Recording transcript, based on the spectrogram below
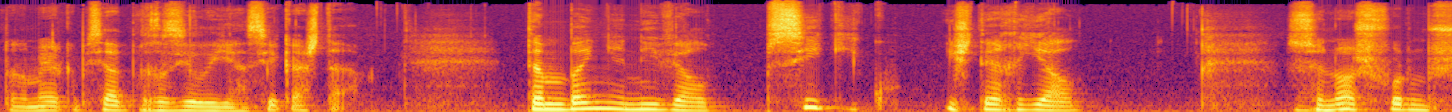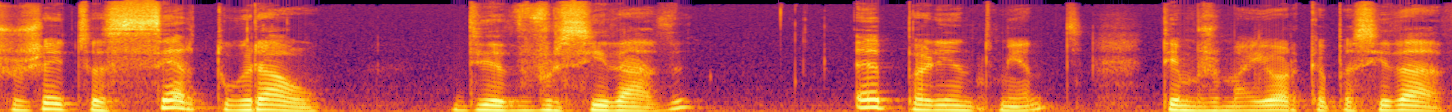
com maior capacidade de resiliência, cá está. Também a nível psíquico, isto é real. Se nós formos sujeitos a certo grau de adversidade, aparentemente temos maior capacidade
